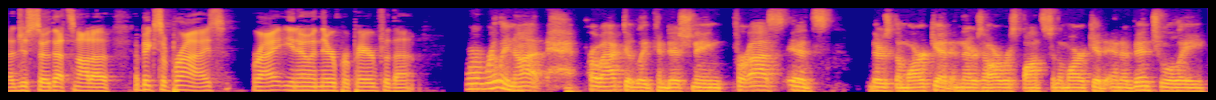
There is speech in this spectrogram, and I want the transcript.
uh, just so that's not a, a big surprise, right? You know, and they're prepared for that. We're really not proactively conditioning. For us, it's there's the market and there's our response to the market. And eventually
